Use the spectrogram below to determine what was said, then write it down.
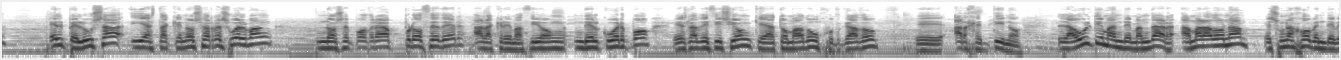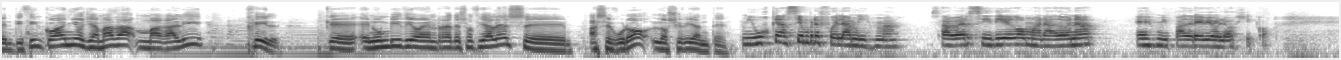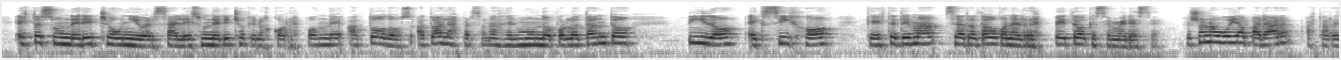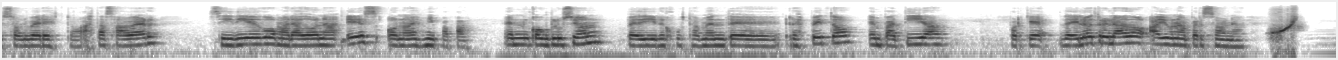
el Pelusa y hasta que no se resuelvan no se podrá proceder a la cremación del cuerpo. Es la decisión que ha tomado un juzgado eh, argentino. La última en demandar a Maradona es una joven de 25 años llamada Magalí Gil, que en un vídeo en redes sociales eh, aseguró lo siguiente. Mi búsqueda siempre fue la misma, saber si Diego Maradona es mi padre biológico. Esto es un derecho universal, es un derecho que nos corresponde a todos, a todas las personas del mundo. Por lo tanto, pido, exijo que este tema sea tratado con el respeto que se merece. Yo no voy a parar hasta resolver esto, hasta saber si Diego Maradona es o no es mi papá. En conclusión, pedir justamente respeto, empatía, porque del otro lado hay una persona.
